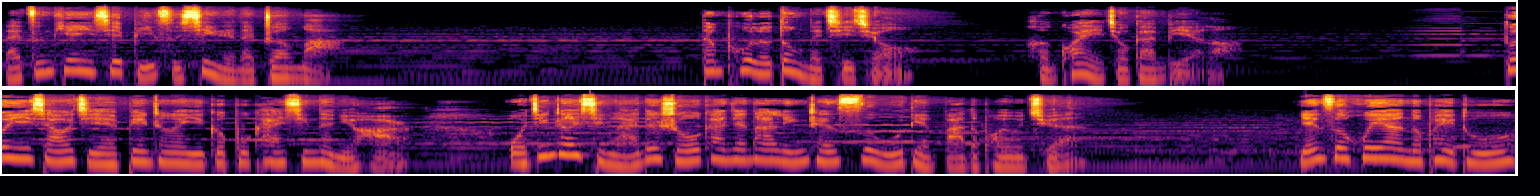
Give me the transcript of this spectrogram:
来增添一些彼此信任的砖瓦。但破了洞的气球，很快也就干瘪了。多疑小姐变成了一个不开心的女孩。我经常醒来的时候，看见她凌晨四五点发的朋友圈，颜色灰暗的配图，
